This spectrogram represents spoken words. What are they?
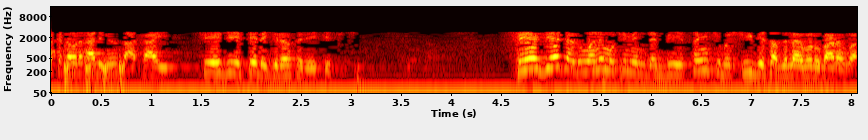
aka daura ɗalibinsa a kai sai je sai da gidansa da yake ciki. Sai je da wani mutumin da bai san shi ba shi bai sa Abdullahi ibn Mubarak ba.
